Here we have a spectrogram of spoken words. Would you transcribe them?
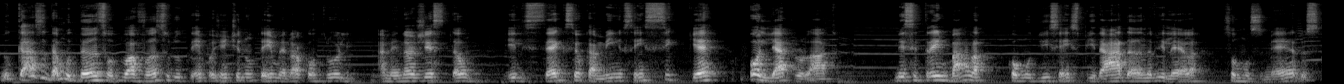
no caso da mudança ou do avanço do tempo, a gente não tem o menor controle, a menor gestão. Ele segue seu caminho sem sequer olhar para o lado. Nesse trem bala, como disse a inspirada Ana Vilela, somos meros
